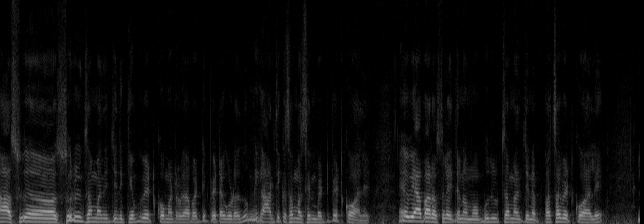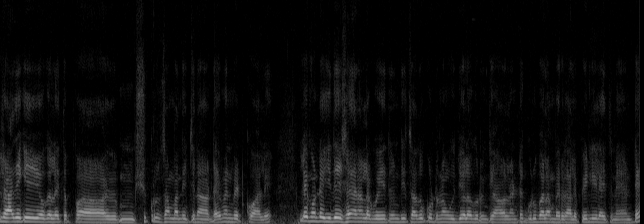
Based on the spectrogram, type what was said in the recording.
ఆ సూ- సూర్యునికి సంబంధించింది కెంపు పెట్టుకోమంటారు కాబట్టి పెట్టకూడదు. మీకు ఆర్థిక సమస్యను బట్టి పెట్టుకోవాలి. వ్యాపారస్తులు అయితేనేమో బుధుడికి సంబంధించిన పచ్చ పెట్టుకోవాలి. రాజకీయ యోగాలు అయితే ప- శుక్రునికి సంబంధించిన డైమండ్ పెట్టుకోవాలి. లేకుంటే ఈ దేశాలకు పోయేది చదువుకుంటున్న ఉద్యోగాల గురించి కావాలంటే గురుబలం పెరగాలి. పెళ్ళిళ్ళు అవుతున్నాయంటే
